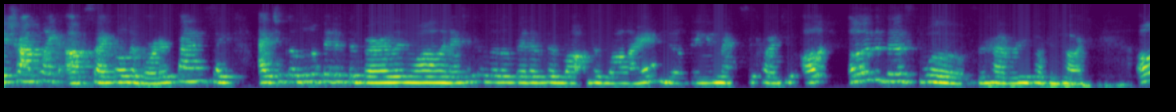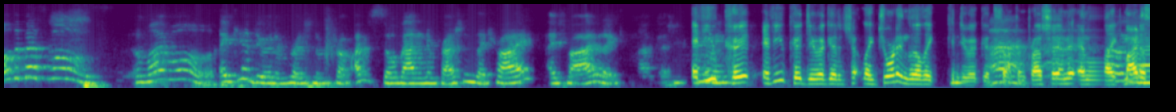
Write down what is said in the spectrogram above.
if Trump like upcycled a border fence. Like I took a little bit of the Berlin Wall and I took a little bit of the wall, the wall I am building in Mexico. I took all all of the best walls, or however he fucking talks. All the best walls. My wall. I can't do an impression of Trump. I'm so bad at impressions. I try. I try, but I'm not good. if you could if you could do a good like jordan lily can do a good trump Ah. impression and like Oh, might as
